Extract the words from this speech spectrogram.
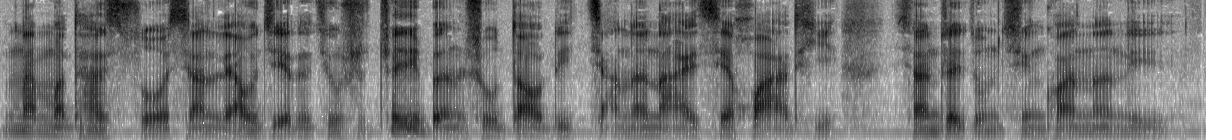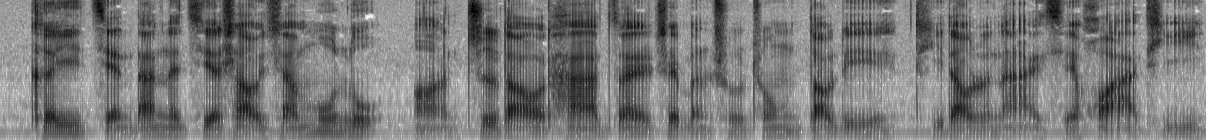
那么他所想了解的就是这本书到底讲了哪一些话题。像这种情况呢，你可以简单的介绍一下目录啊，知道他在这本书中到底提到了哪一些话题，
